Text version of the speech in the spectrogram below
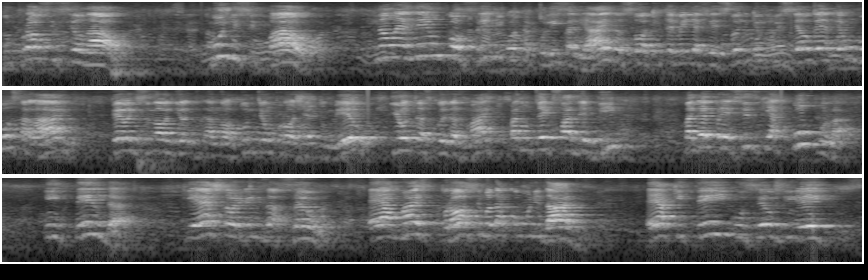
do profissional municipal não é nenhum conflito contra a polícia. Aliás, eu sou aqui também defensor de que o policial ganha até um bom salário, ganha adicional de noturno, tem um projeto meu e outras coisas mais, para não ter que fazer bico. Mas é preciso que a cúpula entenda que esta organização é a mais próxima da comunidade, é a que tem os seus direitos.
